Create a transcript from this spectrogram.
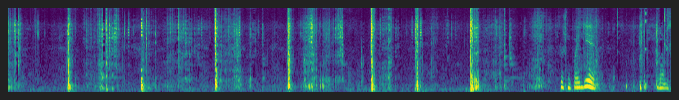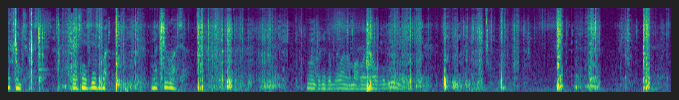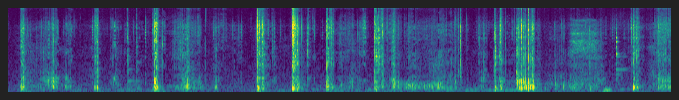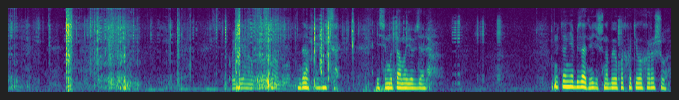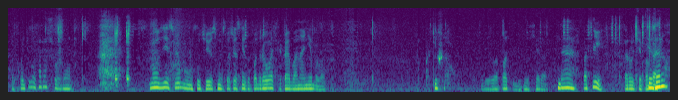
Слышь, ну по идее, она бы закончилась. Точнее, здесь бы началась. Ну, это не забывай, она могла и на углубление. Ну, По идее, она уже должна была быть. Да, появиться, если мы там ее взяли. Ну это не обязательно, видишь, она бы ее подхватила хорошо. Подхватило хорошо, да. Ну, здесь в любом случае смысла сейчас нету подрывать, какая бы она ни была. Потише. Без лопаты, без нихера. Да. Пошли. Короче, Ты пока... взорвал?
